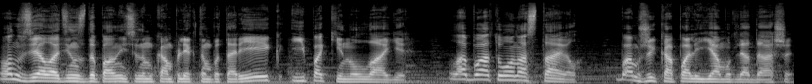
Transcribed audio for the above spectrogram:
Он взял один с дополнительным комплектом батареек и покинул лагерь. Лопату он оставил. Бомжи копали яму для Даши.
